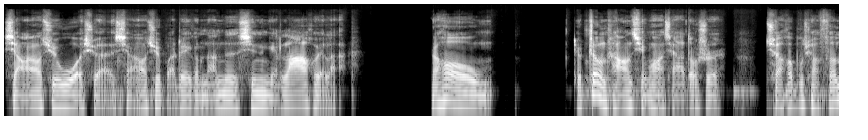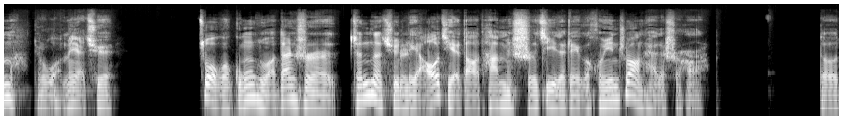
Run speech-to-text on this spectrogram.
想要去斡旋，想要去把这个男的心给拉回来。然后，就正常情况下都是劝和不劝分嘛，就是我们也去。做过工作，但是真的去了解到他们实际的这个婚姻状态的时候，都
